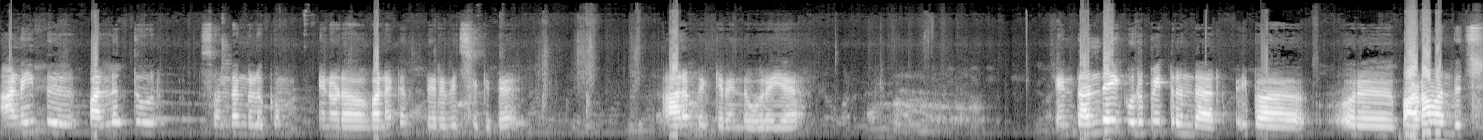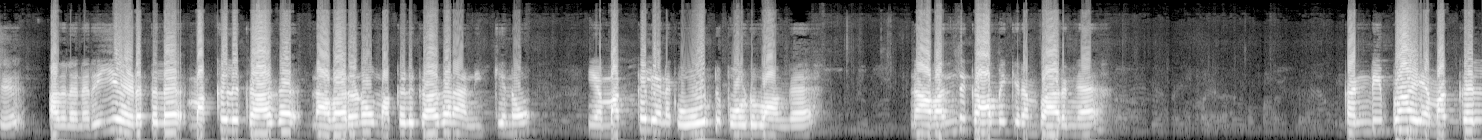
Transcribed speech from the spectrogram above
அனைத்து பள்ளத்தூர் சொந்தங்களுக்கும் என்னோட வணக்கத்தை தெரிவிச்சுக்கிட்டு ஆரம்பிக்கிறேன் இந்த உரையை. என் தந்தை குறிப்பிட்டிருந்தார் இப்ப ஒரு படம் வந்துச்சு அதுல நிறைய இடத்துல மக்களுக்காக நான் வரணும் மக்களுக்காக நான் நிக்கணும் என் மக்கள் எனக்கு ஓட்டு போடுவாங்க நான் வந்து காமிக்கிறேன் பாருங்க கண்டிப்பா என் மக்கள்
